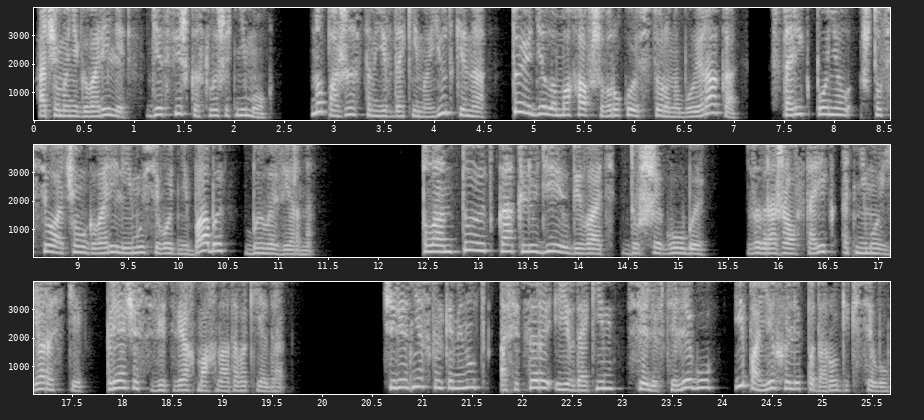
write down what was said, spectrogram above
О чем они говорили, дед Фишка слышать не мог, но по жестам Евдокима Юткина, то и дело махавшего рукой в сторону Буерака, старик понял, что все, о чем говорили ему сегодня бабы, было верно. «Плантуют, как людей убивать, душегубы!» — задрожал старик от немой ярости, прячась в ветвях мохнатого кедра. Через несколько минут офицеры и Евдоким сели в телегу и поехали по дороге к селу.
